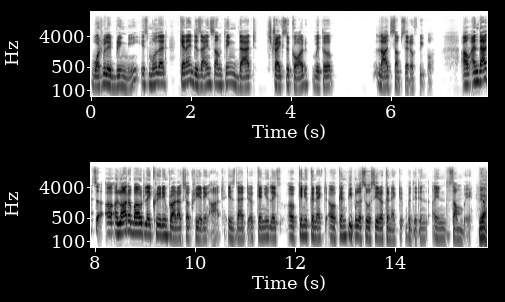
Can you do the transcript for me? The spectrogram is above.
what will it bring me? It's more that can I design something that strikes a chord with a large subset of people. Um, and that's a, a lot about like creating products or creating art. Is that uh, can you like uh, can you connect or can people associate or connect with it in in some way? Yeah,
